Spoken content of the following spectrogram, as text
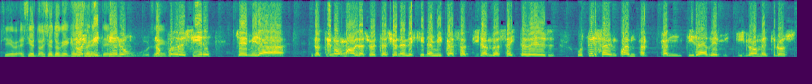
sí, es cierto, es cierto que, no invirtieron, no puedo decir, che, mirá, no tengo más la subestación en la esquina de mi casa tirando aceite del... ¿Ustedes saben cuánta cantidad de kilómetros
